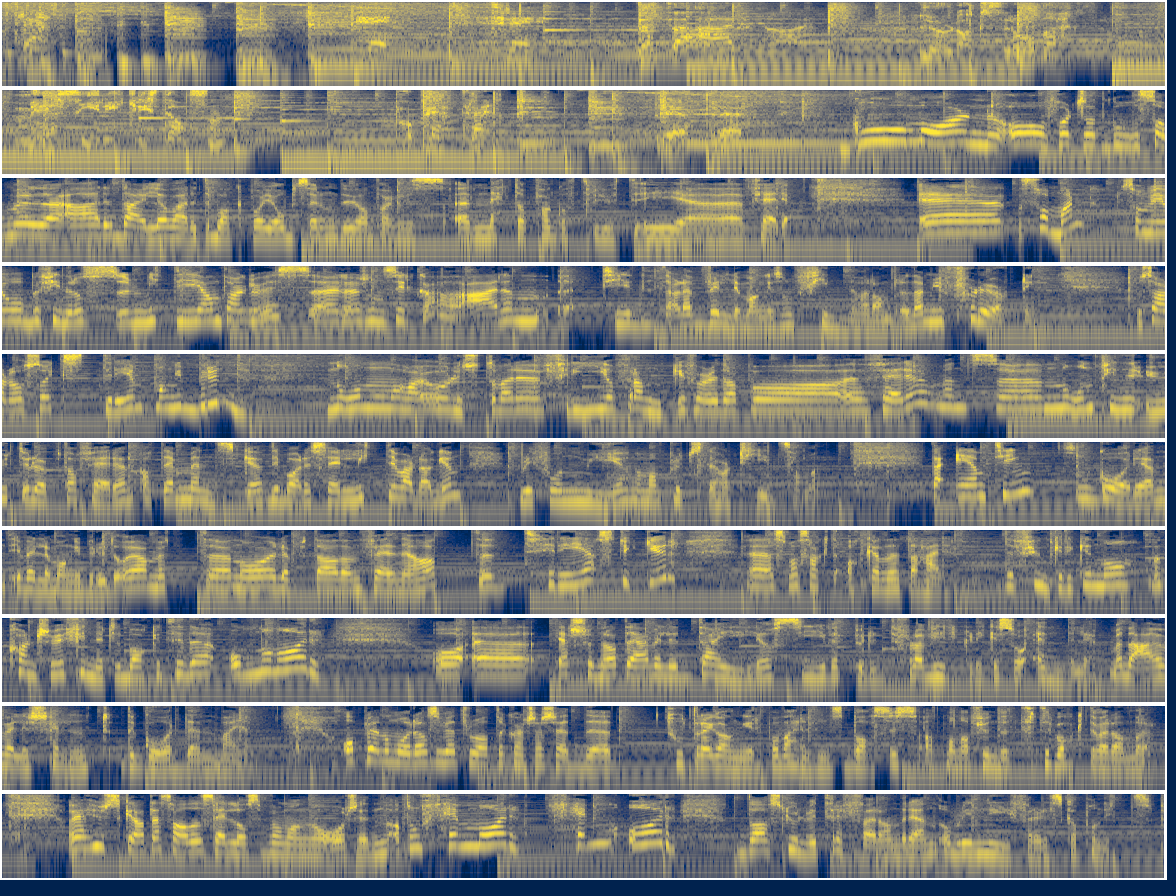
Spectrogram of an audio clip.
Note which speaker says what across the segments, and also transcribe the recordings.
Speaker 1: P3. P3. Dette er
Speaker 2: Lørdagsrådet med Siri Kristiansen.
Speaker 1: på P3.
Speaker 2: P3.
Speaker 3: God morgen og fortsatt god sommer. Det er deilig å være tilbake på jobb, selv om du antageligvis nettopp har gått ut i eh, ferie. Eh, sommeren, som vi jo befinner oss midt i antageligvis, eller sånn cirka, er en tid der det er veldig mange som finner hverandre. Det er mye flørting. Men så er det også ekstremt mange brudd. Noen har jo lyst til å være fri og franke før de drar på eh, ferie, mens eh, noen finner ut i løpet av ferien at det mennesket de bare ser litt i hverdagen, blir for mye når man plutselig har tid sammen. Det er én ting som går igjen i veldig mange brudd, og jeg har møtt eh, nå i løpet av den ferien jeg har hatt, eh, tre stykker eh, som har sagt akkurat dette her. Det funker ikke nå, men kanskje vi finner tilbake til det om noen år. Og eh, jeg skjønner at det er veldig deilig å si ved et brudd, for da virker det ikke så endelig. Men det er jo veldig sjeldent det går den veien. Opp gjennom åra vil jeg tro at det kanskje har skjedd to-tre ganger på verdensbasis at man har funnet tilbake til hverandre. Og jeg husker at jeg sa det selv også for mange år siden, at om fem år, fem år, da skulle vi treffe hverandre igjen og bli nyforelska på nytt.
